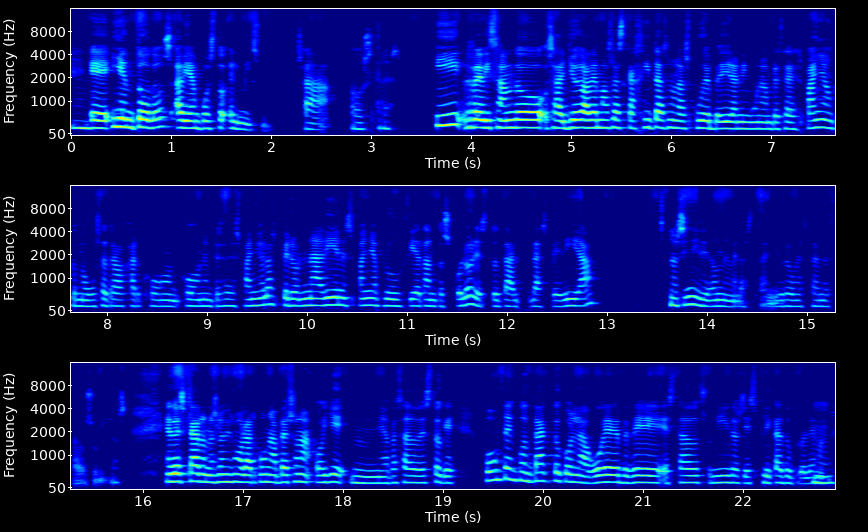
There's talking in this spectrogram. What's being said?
mm. eh, y en todos habían puesto el mismo. O sea, ostras. Y revisando, o sea, yo además las cajitas no las pude pedir a ninguna empresa de España, aunque me gusta trabajar con, con, empresas españolas, pero nadie en España producía tantos colores. Total, las pedía. No sé ni de dónde me las traen, yo creo que me las traen de Estados Unidos. Entonces, claro, no es lo mismo hablar con una persona, oye, me ha pasado esto, que ponte en contacto con la web de Estados Unidos y explica tu problema. Mm.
